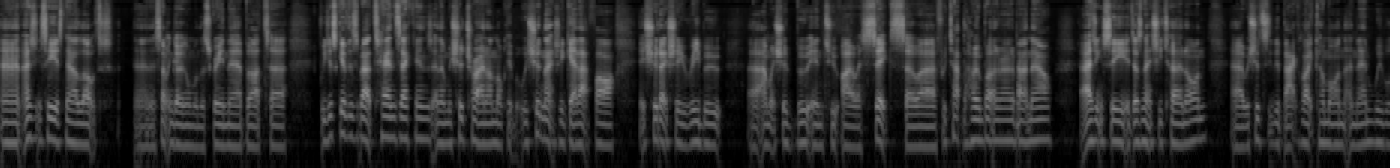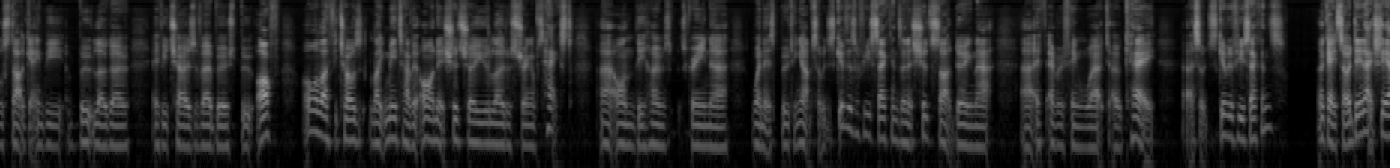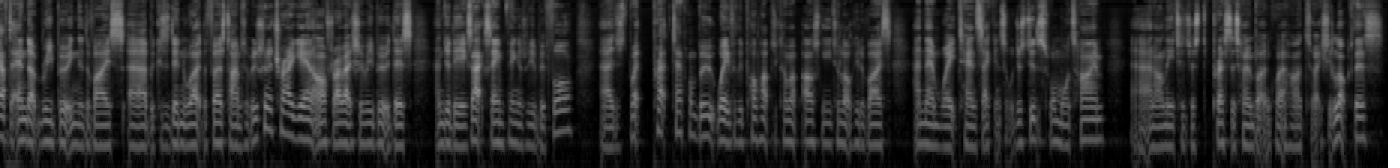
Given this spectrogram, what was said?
and as you can see it's now locked and there's something going on on the screen there but uh, we just give this about 10 seconds and then we should try and unlock it but we shouldn't actually get that far. It should actually reboot uh, and it should boot into iOS 6 so uh, if we tap the home button around about now as you can see it doesn't actually turn on. Uh, we should see the backlight come on and then we will start getting the boot logo if you chose verbose boot off or if you chose like me to have it on it should show you a load of string of text uh, on the home screen uh, when it's booting up. So we just give this a few seconds and it should start doing that uh, if everything worked okay. Uh, so just give it a few seconds. Okay, so I did actually have to end up rebooting the device uh, because it didn't work the first time. So we're just going to try again after I've actually rebooted this and do the exact same thing as we did before. Uh, just wait, tap on boot, wait for the pop-up to come up asking you to lock your device, and then wait 10 seconds. So we'll just do this one more time, and I'll need to just press this home button quite hard to actually lock this.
